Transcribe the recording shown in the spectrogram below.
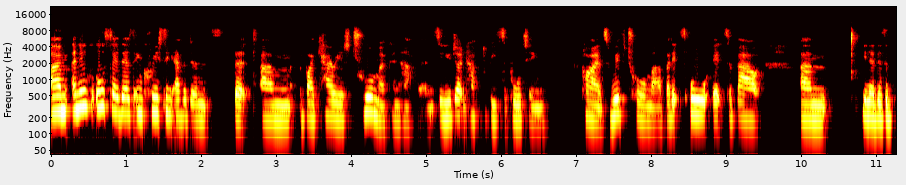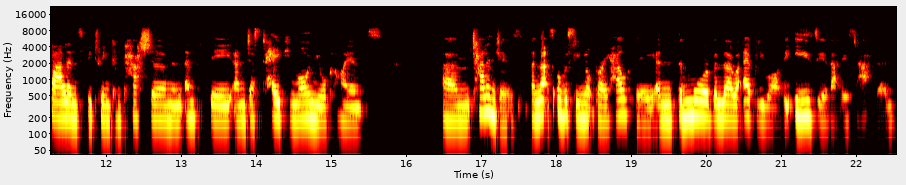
Um, and also, there's increasing evidence that um, vicarious trauma can happen. So you don't have to be supporting clients with trauma, but it's all it's about. Um, you know, there's a balance between compassion and empathy, and just taking on your clients' um, challenges, and that's obviously not very healthy. And the more of a lower ebb you are, the easier that is to happen.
